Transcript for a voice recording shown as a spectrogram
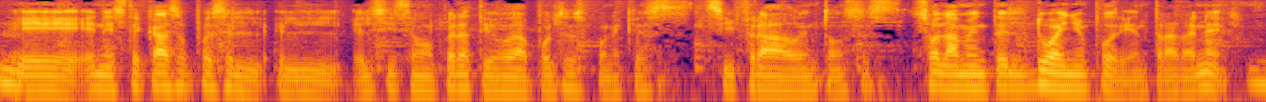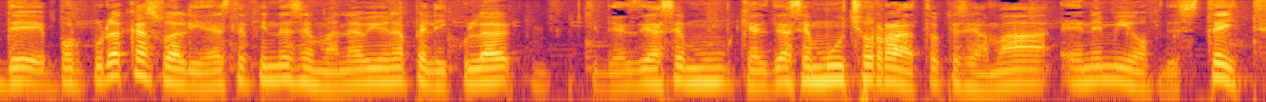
Mm. Eh, en este caso, pues el, el- el sistema operativo de Apple se supone que es cifrado, entonces solamente el dueño podría entrar en él. De, por pura casualidad, este fin de semana vi una película que, desde hace, mu- que es de hace mucho rato que se llama Enemy of the State,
